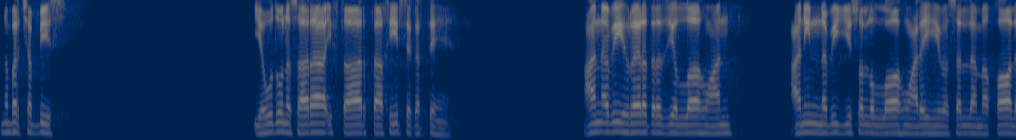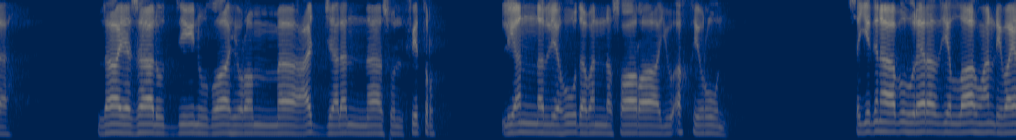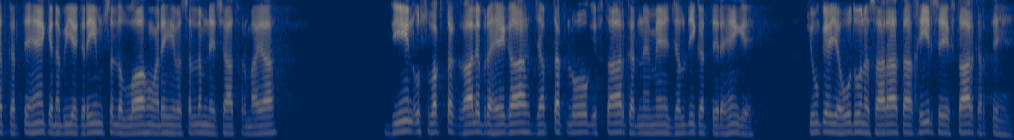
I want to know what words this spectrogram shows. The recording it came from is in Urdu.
نمبر چھبیس۔ یہود و نصارہ افطار تاخیر سے کرتے ہیں۔ عن ابی حریرت رضی اللہ عنہ، عن النبی صلی اللہ علیہ وسلم قال، لا يزال الدين ظاهرا ما عجل الناس الفطر لأن اليهود والنصارى يؤخرون۔ سیدنا ابو حریر رضی اللہ عنہ روایت کرتے ہیں کہ نبی کریم صلی اللہ علیہ وسلم نے ارشاد فرمایا، دین اس وقت تک غالب رہے گا جب تک لوگ افطار کرنے میں جلدی کرتے رہیں گے، کیونکہ یہود و نصارہ تاخیر سے افطار کرتے ہیں۔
